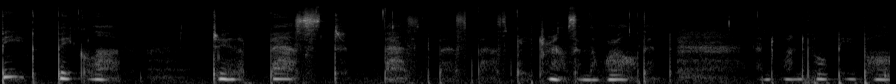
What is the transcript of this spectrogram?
big, big love to the best, best, best, best patrons in the world and and wonderful people.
